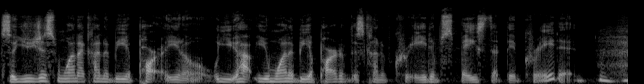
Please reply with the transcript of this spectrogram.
So you just want to kind of be a part. You know, you have you want to be a part of this kind of creative space that they've created. Mm-hmm.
